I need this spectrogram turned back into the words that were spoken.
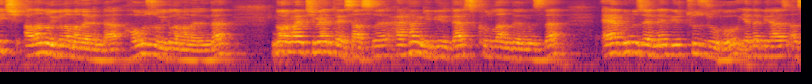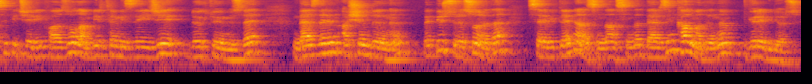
İç alan uygulamalarında, havuz uygulamalarında normal çimento esaslı herhangi bir ders kullandığımızda eğer bunun üzerine bir tuz ruhu ya da biraz asit içeriği fazla olan bir temizleyici döktüğümüzde derzlerin aşındığını ve bir süre sonra da seramiklerin arasında aslında derzin kalmadığını görebiliyoruz.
